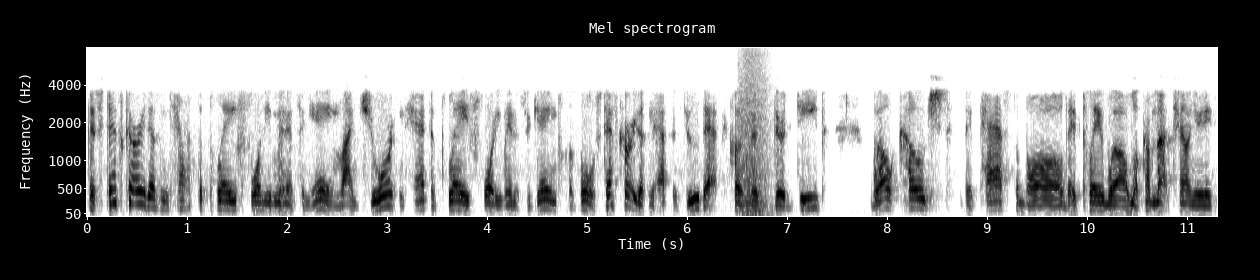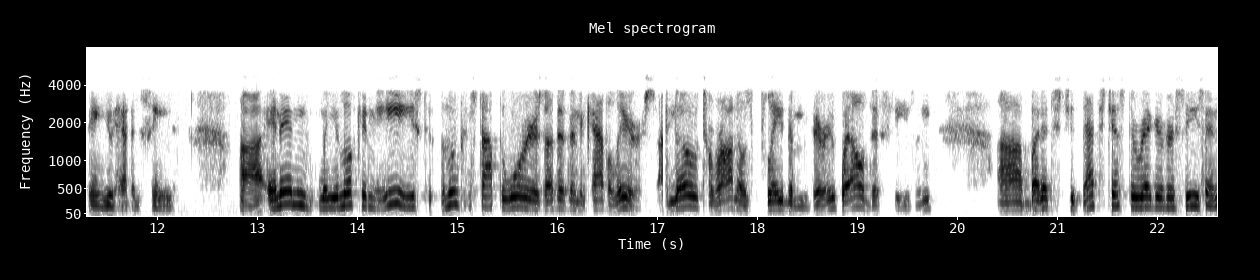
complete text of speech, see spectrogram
that Steph Curry doesn't have to play 40 minutes a game like Jordan had to play 40 minutes a game for the Bulls. Steph Curry doesn't have to do that because they're, they're deep, well coached, they pass the ball, they play well. Look, I'm not telling you anything you haven't seen. Uh, and then when you look in the East, who can stop the Warriors other than the Cavaliers? I know Toronto's played them very well this season, uh, but it's that's just the regular season,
